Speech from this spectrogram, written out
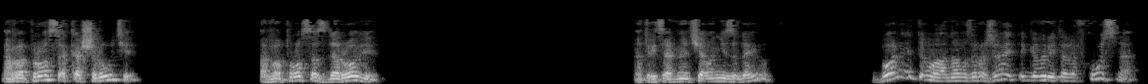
А вопрос о кашруте, а вопрос о здоровье отрицательное начало не задает. Более того, она возражает и говорит, это вкусно.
